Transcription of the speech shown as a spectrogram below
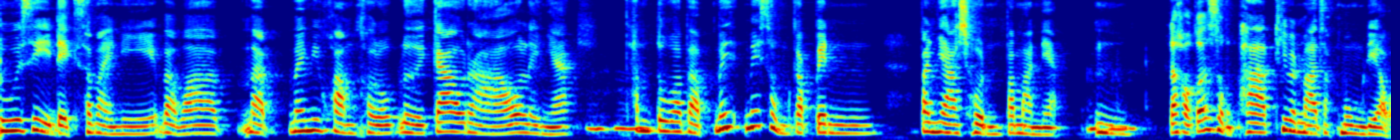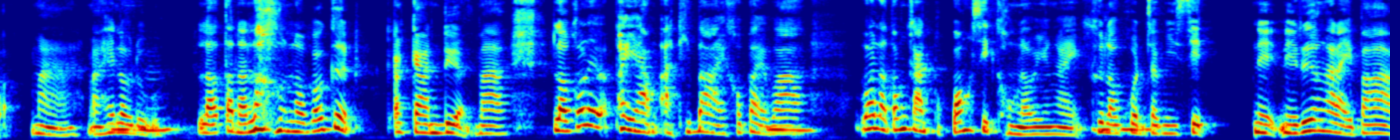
ดูสิเด็กสมัยนี้แบบว่าแบบไม่มีความเคารพเลยก้าวร้าวอะไรเงี้ยทำตัวแบบไม่ไม่สมกับเป็นปัญญาชนประมาณเนี้ยอืม แล้วเขาก็ส่งภาพที่มันมาจากมุมเดียวมามาให้เราดู แล้วตอนนั้นเราเราก็เกิดอาการเดือดมากเราก็เลยพยายามอธิบายเขาไปว่า ว่าเราต้องการปกป้องสิทธิ์ของเรายังไง คือเราควรจะมีสิทธิ์ในในเรื่องอะไรบ้าง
